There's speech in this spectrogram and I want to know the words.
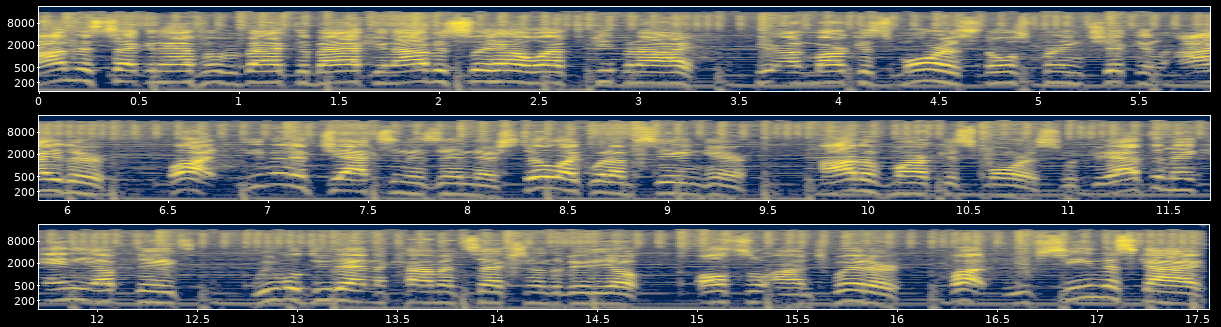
on the second half of a back to back. And obviously, hell, we'll have to keep an eye here on Marcus Morris. No spring chicken either. But even if Jackson is in there, still like what I'm seeing here out of Marcus Morris. If we have to make any updates, we will do that in the comment section of the video, also on Twitter. But we've seen this guy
